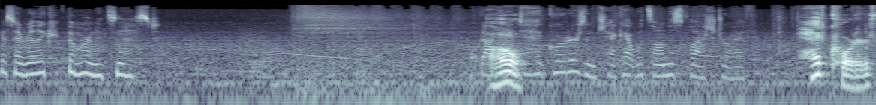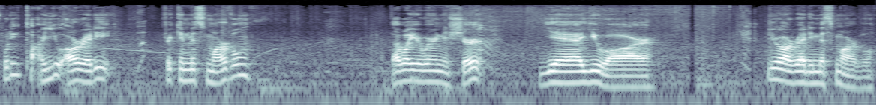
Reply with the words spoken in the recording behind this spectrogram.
Guess I really kicked the hornet's nest. Gotta Oh. to headquarters and check out what's on this flash drive. Headquarters? What are you Are you already freaking Miss Marvel? That why you're wearing a shirt? Yeah, you are. You're already Miss Marvel.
